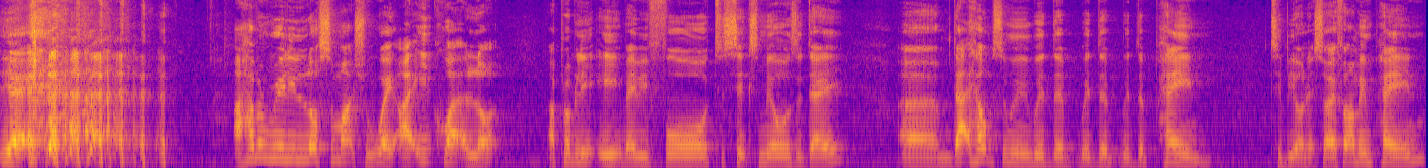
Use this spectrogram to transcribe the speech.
Yeah. I haven't really lost much weight. I eat quite a lot. I probably eat maybe four to six meals a day. Um, that helps me with the, with, the, with the pain, to be honest. So if I'm in pain,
